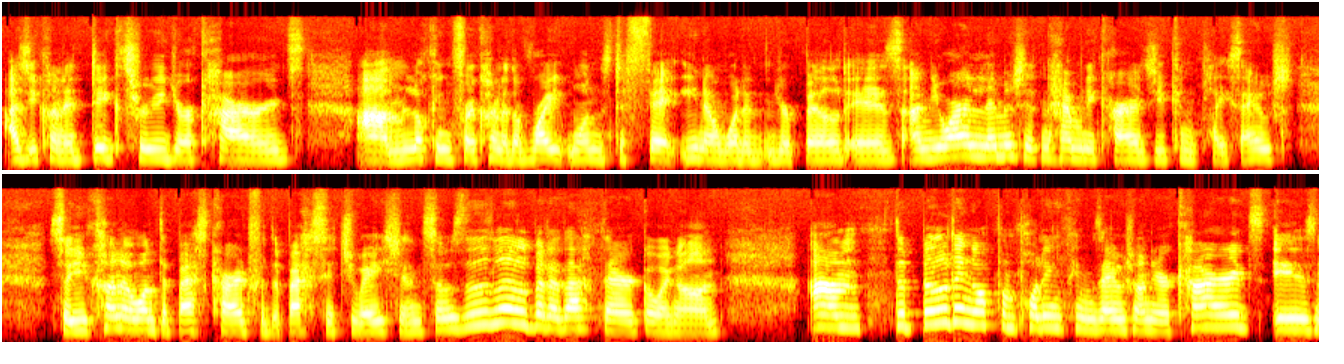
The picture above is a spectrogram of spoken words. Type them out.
as you kind of dig through your cards, um, looking for kind of the right ones to fit, you know, what your build is, and you are limited in how many cards you can place out. So you kind of want the best card for the best situation. So there's a little bit of that there going on. Um, the building up and putting things out on your cards is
